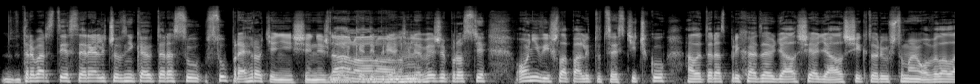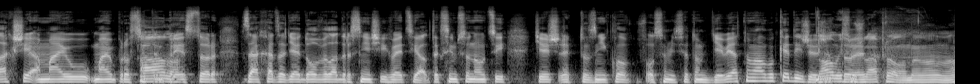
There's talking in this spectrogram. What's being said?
treba tie seriály, čo vznikajú teraz, sú, sú prehrotenejšie, než boli Áno, kedy priatelia. Vieš, že proste oni vyšlapali tú cestičku, ale teraz prichádzajú ďalší a ďalší, ktorí už to majú oveľa ľahšie a majú, majú proste ten Áno. priestor zachádzať aj do oveľa drsnejších vecí. Ale tak Simpsonovci tiež, že to vzniklo v 89. alebo kedy? Že, No, že to je že na prelome, no, no.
